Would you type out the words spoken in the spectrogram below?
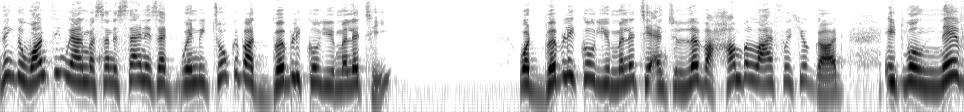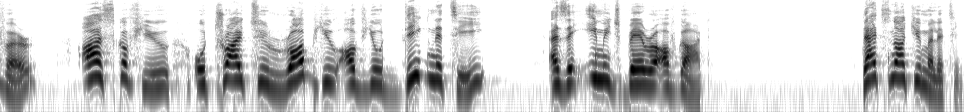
I think the one thing we must understand is that when we talk about biblical humility, what biblical humility and to live a humble life with your God, it will never ask of you or try to rob you of your dignity as an image bearer of God. That's not humility.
